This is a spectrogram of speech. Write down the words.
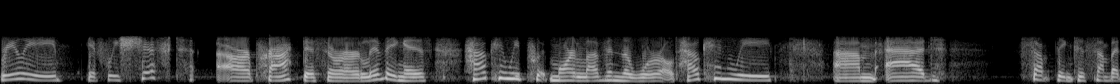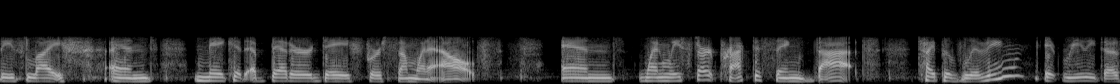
really, if we shift our practice or our living, is how can we put more love in the world? How can we um, add something to somebody's life and make it a better day for someone else. And when we start practicing that type of living, it really does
